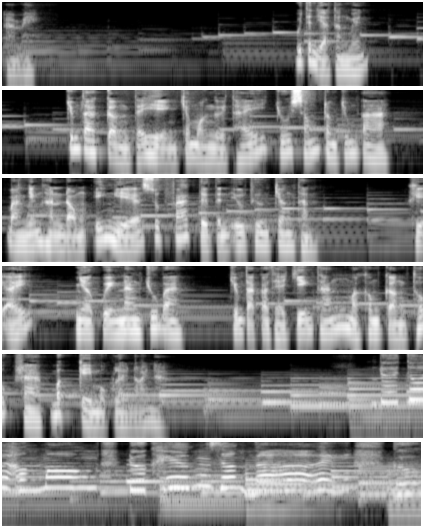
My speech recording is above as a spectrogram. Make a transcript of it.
Amen. Quý tín giả thân mến, chúng ta cần thể hiện cho mọi người thấy chúa sống trong chúng ta bằng những hành động ý nghĩa xuất phát từ tình yêu thương chân thành. Khi ấy, nhờ quyền năng chúa ban, chúng ta có thể chiến thắng mà không cần thốt ra bất kỳ một lời nói nào. Đời tôi hằng mong được hiến dâng ngài. Cầu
